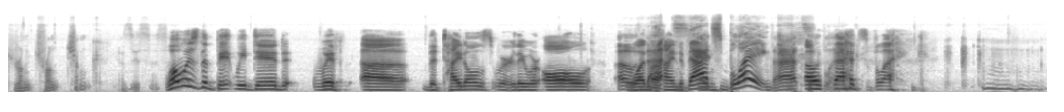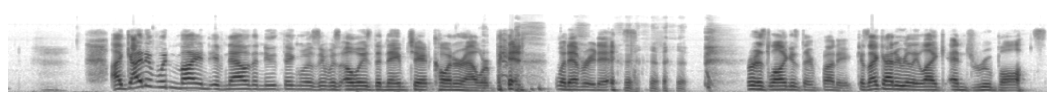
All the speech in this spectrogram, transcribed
drunk trunk chunk. Is this, is What was the bit we did with uh the titles where they were all Oh, one that- kind of That's thing? blank. That's Oh, blank. that's blank. I kind of wouldn't mind if now the new thing was it was always the name chant corner hour bit, whatever it is, for as long as they're funny. Because I kind of really like and Drew Balls.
